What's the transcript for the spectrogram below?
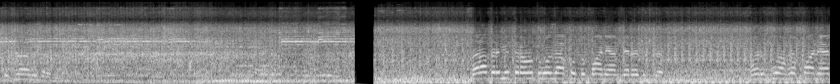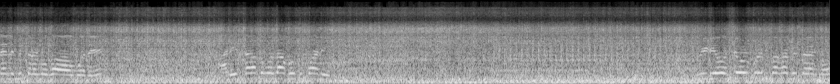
दिसणार मित्रांनो चला तर मित्रांनो तुम्हाला दाखवतो पाणी आमच्या नदीचं. भरपूर असं पाणी आलेलं मित्रांनो गावामध्ये. आणि चला तुम्हाला दाखवतो पाणी. व्हिडिओ शेवटपर्यंत बघा मित्रांनो.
